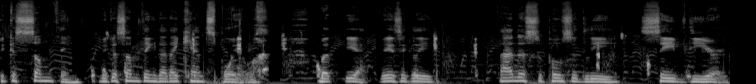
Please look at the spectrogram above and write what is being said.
because something because something that I can't spoil. but yeah, basically Thanos supposedly saved the earth.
